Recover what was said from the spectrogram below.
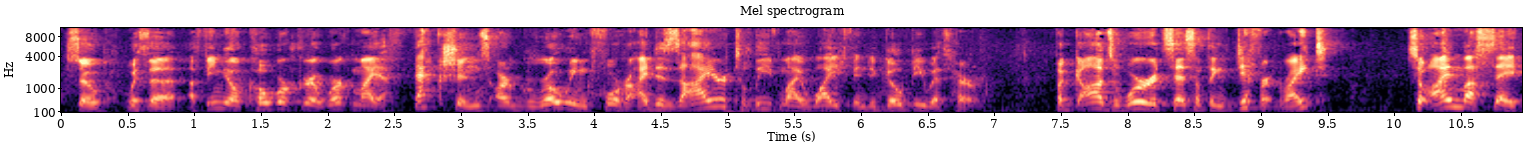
So with a, a female coworker at work, my affections are growing for her. I desire to leave my wife and to go be with her. But God's word says something different, right? So I must say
